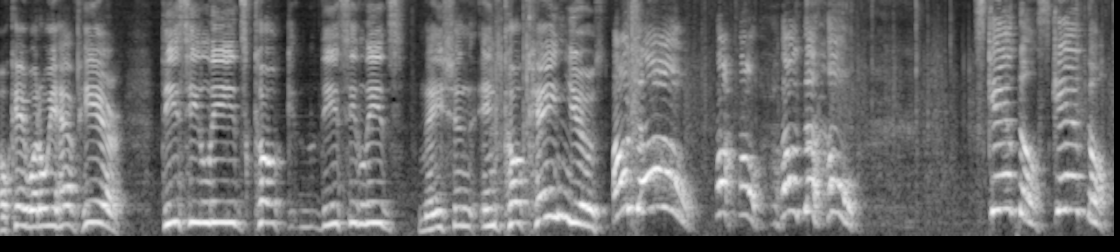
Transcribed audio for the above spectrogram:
Okay, what do we have here? DC leads co DC leads nation in cocaine use. Oh no! Oh, oh no! Scandal! Scandal!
